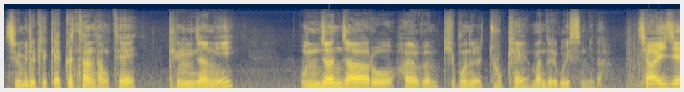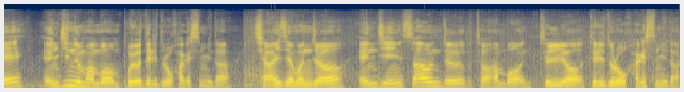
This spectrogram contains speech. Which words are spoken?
지금 이렇게 깨끗한 상태 굉장히 운전자로 하여금 기분을 좋게 만들고 있습니다. 자 이제 엔진룸 한번 보여드리도록 하겠습니다. 자 이제 먼저 엔진 사운드부터 한번 들려드리도록 하겠습니다.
